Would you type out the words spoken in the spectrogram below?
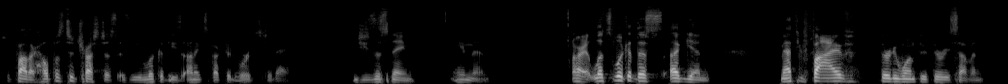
So Father, help us to trust us as we look at these unexpected words today. In Jesus' name, amen. All right, let's look at this again. Matthew 5, 31 through 37.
